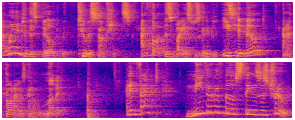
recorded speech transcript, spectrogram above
I went into this build with two assumptions. I thought this vise was going to be easy to build, and I thought I was going to love it. And in fact, neither of those things is true.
